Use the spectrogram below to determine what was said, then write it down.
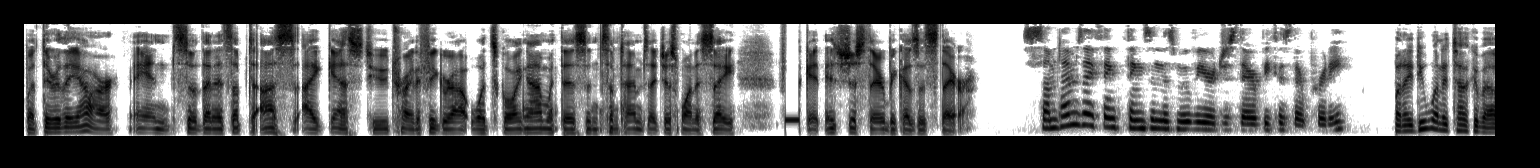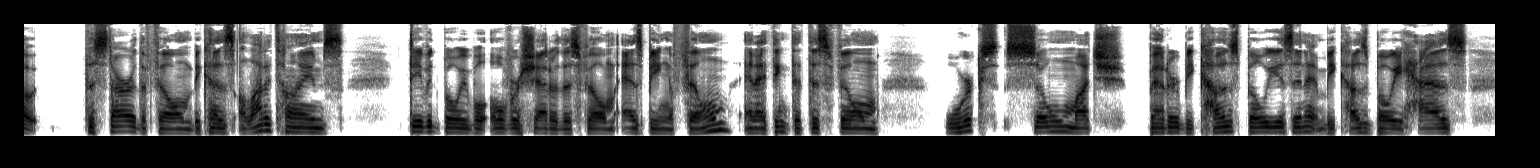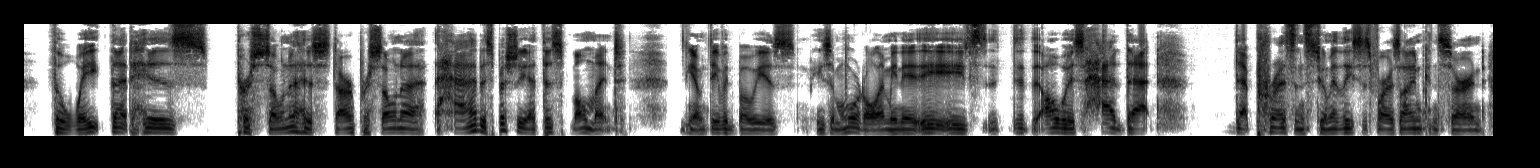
but there they are, and so then it's up to us, I guess, to try to figure out what's going on with this. And sometimes I just want to say, "Fuck it, it's just there because it's there." Sometimes I think things in this movie are just there because they're pretty. But I do want to talk about the star of the film because a lot of times David Bowie will overshadow this film as being a film. And I think that this film works so much better because Bowie is in it and because Bowie has the weight that his persona, his star persona had, especially at this moment. You know, David Bowie is, he's immortal. I mean, he's always had that that presence to him, at least as far as I'm concerned.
